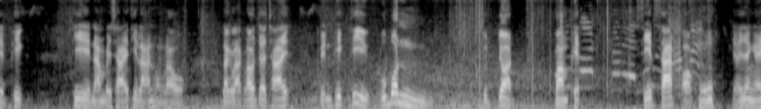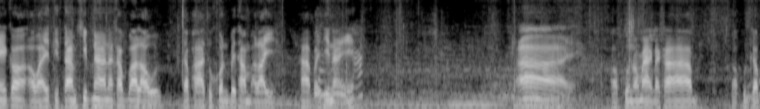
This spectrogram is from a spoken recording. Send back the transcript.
ลิตพริกที่นำไปใช้ที่ร้านของเรา หลักๆเราจะใช้เป็นพริกที่อุบลสุดยอดความเผ็ดซีดซาดออกหู เดี๋ยวยังไงก็เอาไว้ติดตามคลิปหน้านะครับ ว่าเราจะพาทุกคนไปทำอะไรพาไปที่ไหนได้ขอบคุณมากๆนะครับ ขอบคุณครับ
